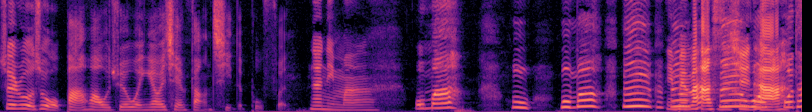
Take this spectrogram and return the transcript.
所以如果是我爸的话，我觉得我应该会先放弃的部分。那你妈？我妈。我我妈，嗯，你没办法失去她。我太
